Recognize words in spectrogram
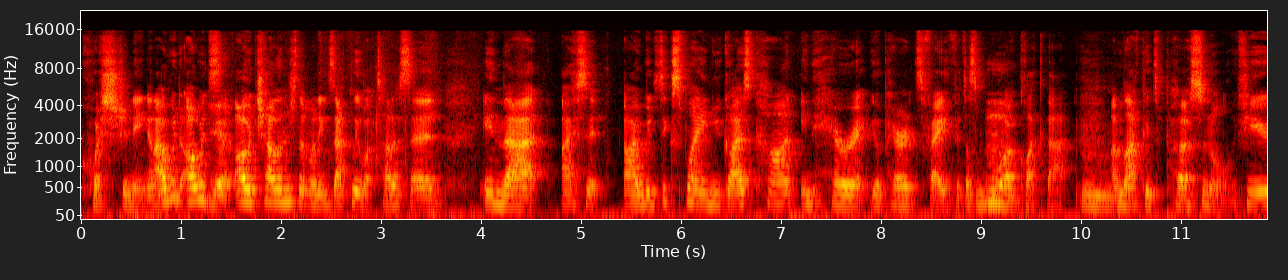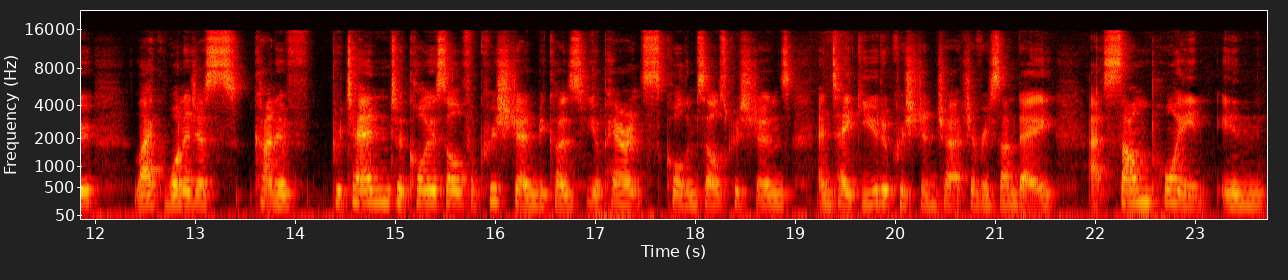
questioning, and I would I would Yeah. I would challenge them on exactly what Tata said, in that I said I would explain you guys can't inherit your parents' faith. It doesn't mm. work like that. Mm. I'm like it's personal. If you like want to just kind of pretend to call yourself a Christian because your parents call themselves Christians and take you to Christian church every Sunday, at some point in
